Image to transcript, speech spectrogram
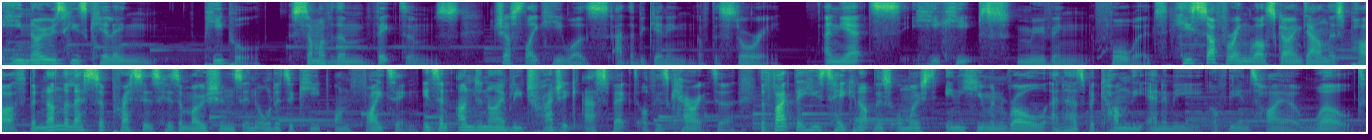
He knows he's killing people, some of them victims, just like he was at the beginning of the story. And yet, he keeps moving forward. He's suffering whilst going down this path, but nonetheless suppresses his emotions in order to keep on fighting. It's an undeniably tragic aspect of his character. The fact that he's taken up this almost inhuman role and has become the enemy of the entire world.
